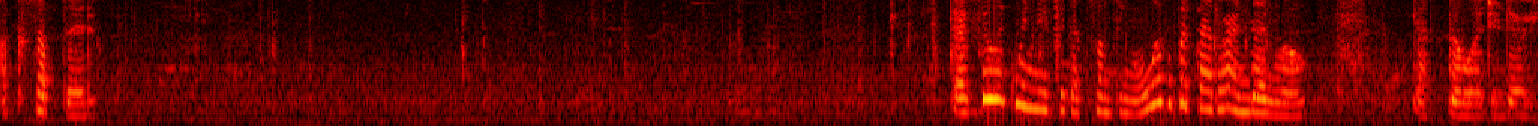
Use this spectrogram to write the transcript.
accepted. I feel like we need to get something a little bit better and then we'll get the legendary.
